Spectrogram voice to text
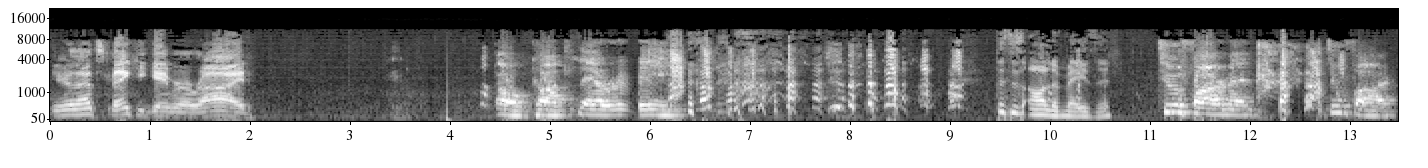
You hear that? Spanky gave her a ride. Oh God, Larry. This is all amazing. Too far, man. Too far.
